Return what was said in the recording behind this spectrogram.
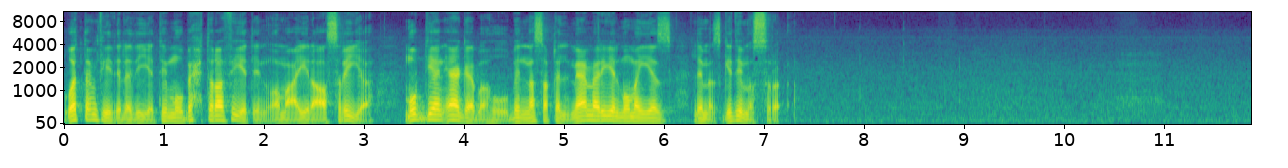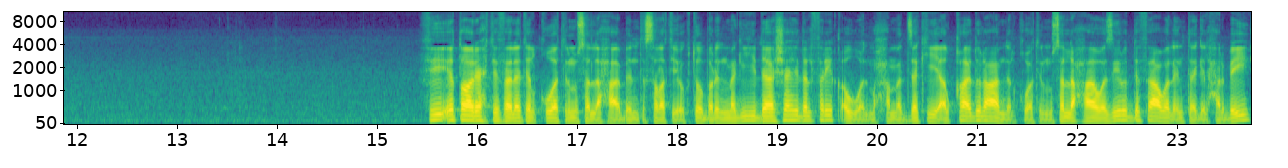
والتنفيذ الذي يتم باحترافية ومعايير عصرية مبديا إعجابه بالنسق المعماري المميز لمسجد مصر. في إطار احتفالات القوات المسلحة بانتصارات أكتوبر المجيدة شهد الفريق أول محمد زكي القائد العام للقوات المسلحة وزير الدفاع والإنتاج الحربي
